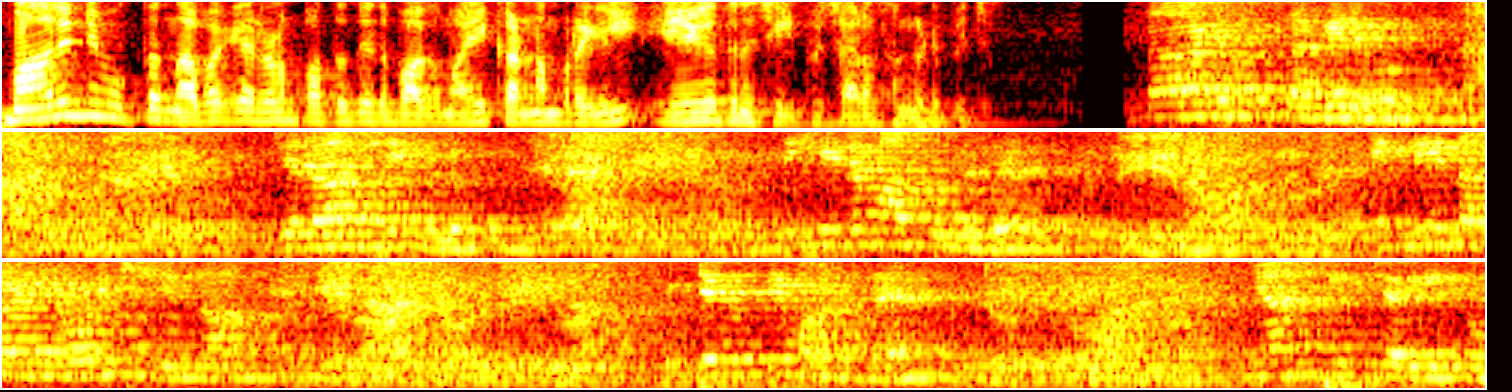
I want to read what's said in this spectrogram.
മാലിന്യമുക്ത നവകേരളം പദ്ധതിയുടെ ഭാഗമായി കണ്ണമ്പ്രയിൽ ഏകദിന ശില്പശാല സംഘടിപ്പിച്ചു. നാടും നഗരവും ജലാശയങ്ങളും വൃത്തിഹീനമാക്കുന്നത് എന്റെ നാടിനോട് ചെയ്യുന്ന കുറ്റകൃത്യമാണെന്ന് ഞാൻ തിരിച്ചറിയുന്നു.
